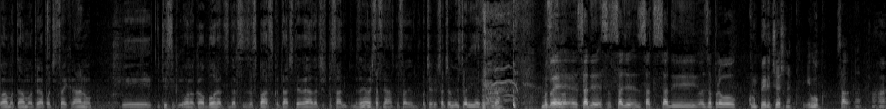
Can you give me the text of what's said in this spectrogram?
vamo tamo, treba početi sa hranu i ti si ono kao borac da si za spas kotač TV-a da ćeš posaditi. Zanima me šta si danas posadio? Očekaj, šta ćemo mi u stvari jesti? Pa gle, sad je, sad je, sad, sad i zapravo krumpir i češnjak i luk sada. Ne? Aha.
